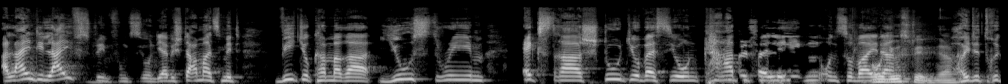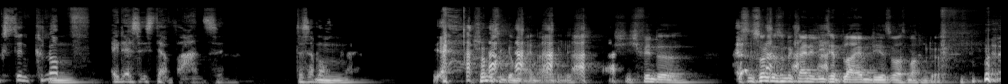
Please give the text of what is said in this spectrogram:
Allein die Livestream-Funktion, die habe ich damals mit Videokamera, Ustream, extra Studio-Version, Kabel verlegen und so weiter. Oh, Ustream, ja. Heute drückst du den Knopf. Mm. Ey, das ist der Wahnsinn. Das ist aber mm. auch ja. Schon ein bisschen gemein eigentlich. Ich, ich finde, es sollte so eine kleine Elite bleiben, die sowas machen dürfen.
